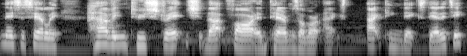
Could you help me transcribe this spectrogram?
necessarily having to stretch that far in terms of her act- acting dexterity.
